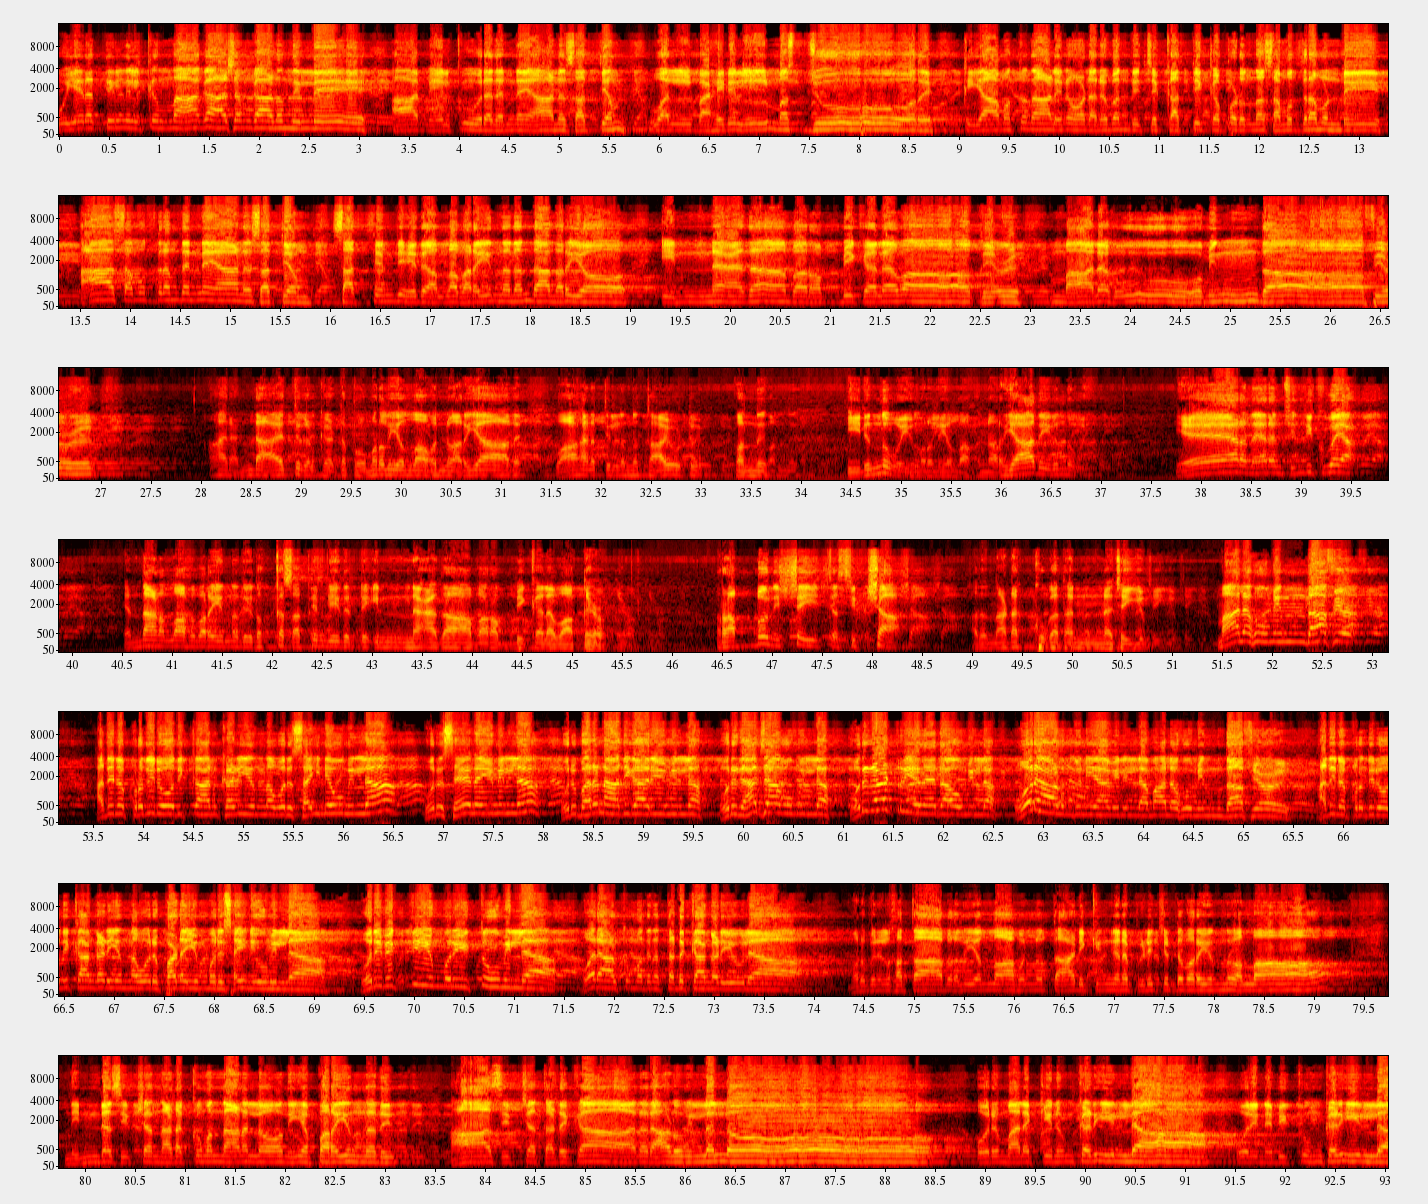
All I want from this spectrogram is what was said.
ഉയരത്തിൽ നിൽക്കുന്ന ആകാശം കാണുന്നില്ലേ? ആ മേൽക്കൂര തന്നെയാണ് സത്യം. വൽ ബഹരിൽ മസ്ജൂർ. കിയാമത്ത് നാളിനോടനുബന്ധിച്ച് കത്തിക്കപ്പെടുന്ന സമുദ്രമുണ്ട്. ആ സമുദ്രം തന്നെയാണ് സത്യം. സത്യം ചെയ്ത് അല്ല പറയുന്നത് എന്താണെന്നറിയോ? ആ രണ്ടായത്തുകൾ കേട്ടപ്പോ ഉമർലിയല്ലാ ഒന്നും അറിയാതെ വാഹനത്തിൽ നിന്ന് താഴോട്ട് വന്ന് ഇരുന്നു പോയി ഉമർലിയല്ലാ അറിയാതെ ഇരുന്നു പോയി ഏറെ നേരം ചിന്തിക്കുകയാ എന്താണ് അള്ളാഹു പറയുന്നത് ഇതൊക്കെ സത്യം ചെയ്തിട്ട് ഇന്ന. റബ്ബ് നിശ്ചയിച്ച ശിക്ഷ അത് നടക്കുക തന്നെ ചെയ്യും. അതിനെ പ്രതിരോധിക്കാൻ കഴിയുന്ന ഒരു സൈന്യവുമില്ല ഒരു സേനയുമില്ല ഒരു ഭരണാധികാരിയുമില്ല ഒരു രാജാവുമില്ല ഒരു രാഷ്ട്രീയ നേതാവുമില്ല ഒരാളും ദുനിയാവിലില്ല. മാലഹു മിൻ ദാഫിഉ. അതിനെ പ്രതിരോധിക്കാൻ കഴിയുന്ന ഒരു പടയും ഒരു സൈന്യവുമില്ല ഒരു വ്യക്തിയും ഒരു യുക്തവുമില്ല ഒരാൾക്കും അതിനെ തടുക്കാൻ കഴിയൂല. മറുബിനുൽ ഖത്താബ് റളിയല്ലാഹു അൻഹു താടിക്കിങ്ങനെ പിടിച്ചിട്ട് പറയുന്നു അല്ലാ നിന്റെ ശിക്ഷ നടക്കുമെന്നാണല്ലോ നീ പറയുന്നത്. ആ ശിക്ഷ തടുക്കാൻ ഒരാളുമില്ലല്ലോ. ഒരു മലക്കിനും കഴിയില്ല ഒരു നബിക്കും കഴിയില്ല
